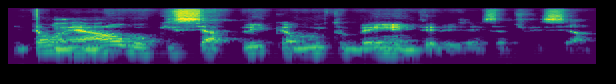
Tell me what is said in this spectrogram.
Então, é uhum. é algo que se aplica muito bem à inteligência artificial.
